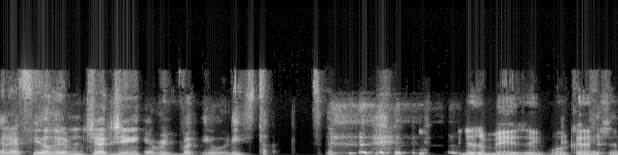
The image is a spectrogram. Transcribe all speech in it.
and I feel him judging everybody when he's talking. It is amazing. What can I say?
